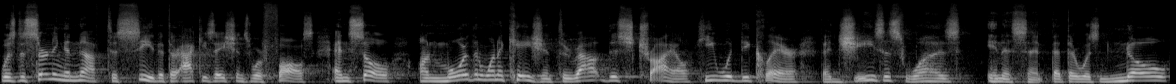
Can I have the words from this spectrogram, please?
was discerning enough to see that their accusations were false. And so, on more than one occasion throughout this trial, he would declare that Jesus was innocent, that there was no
